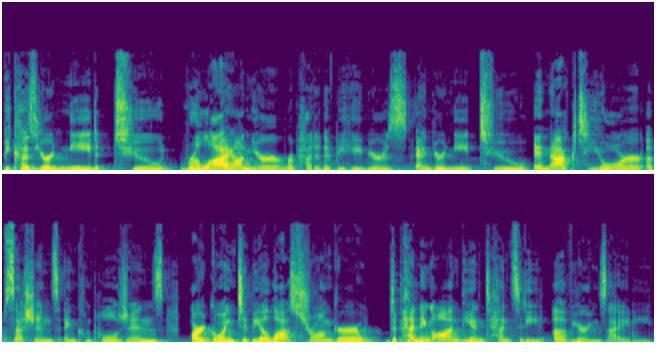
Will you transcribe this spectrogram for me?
because your need to rely on your repetitive behaviors and your need to enact your obsessions and compulsions are going to be a lot stronger depending on the intensity of your anxiety.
